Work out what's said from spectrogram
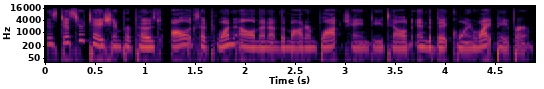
His dissertation proposed all except one element of the modern blockchain detailed in the Bitcoin white paper.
